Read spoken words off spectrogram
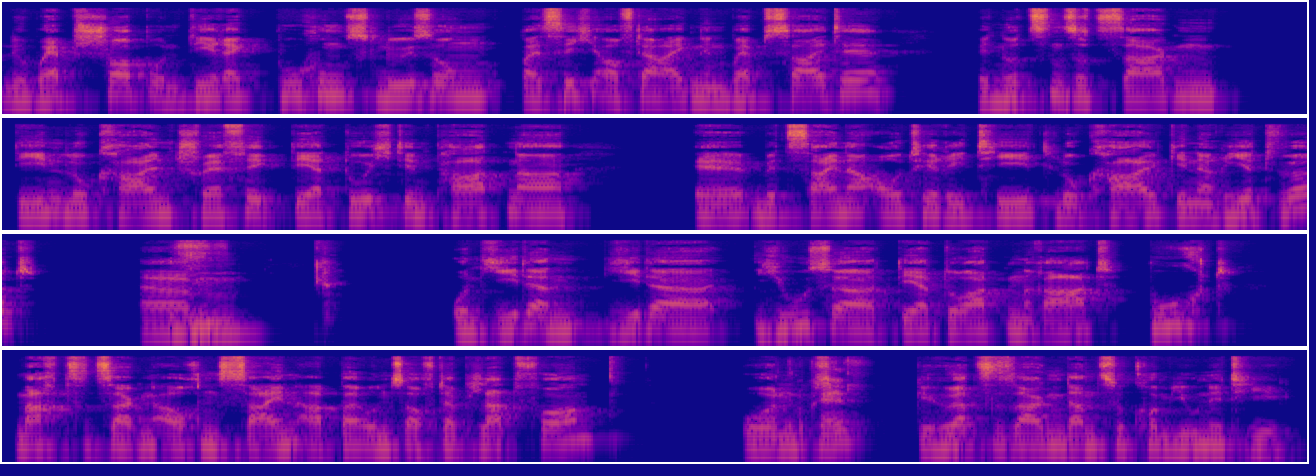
eine Webshop und direkt Buchungslösung bei sich auf der eigenen Webseite. Wir nutzen sozusagen den lokalen Traffic, der durch den Partner äh, mit seiner Autorität lokal generiert wird. Ähm, mhm. Und jeder, jeder User, der dort ein Rad bucht, macht sozusagen auch ein Sign-up bei uns auf der Plattform und okay. gehört sozusagen dann zur Community.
